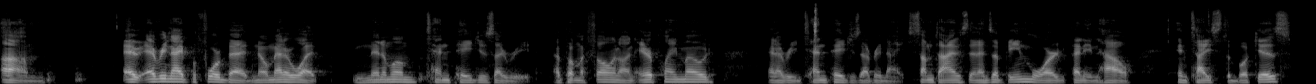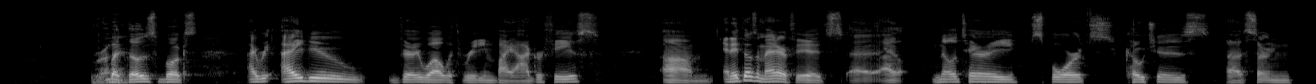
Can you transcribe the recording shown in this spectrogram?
um, every night before bed, no matter what, minimum 10 pages I read. I put my phone on airplane mode and I read 10 pages every night. Sometimes it ends up being more depending how enticed the book is. Right. But those books, I re- I do very well with reading biographies. Um, and it doesn't matter if it's uh, I, military, sports, coaches, uh, certain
